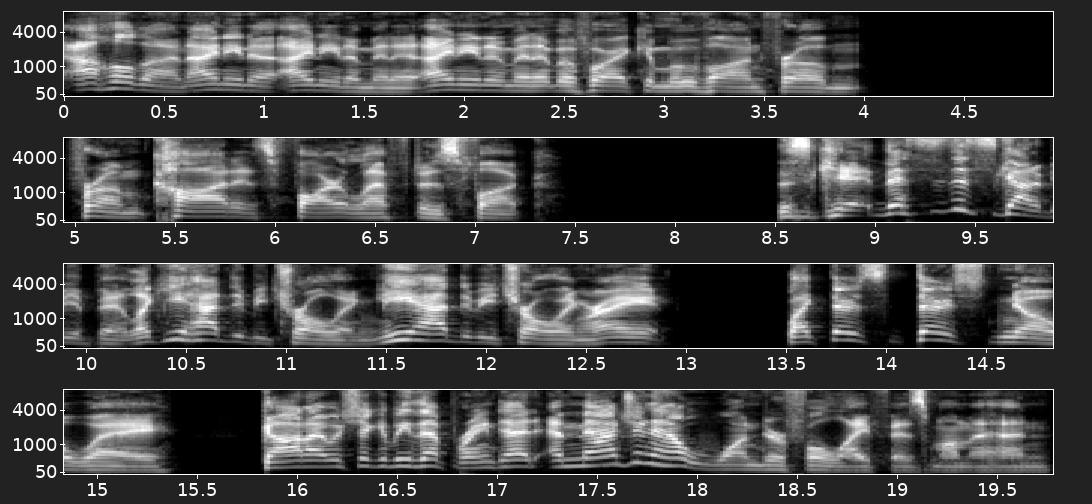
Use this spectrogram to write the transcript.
I'll hold on. I need a. I need a minute. I need a minute before I can move on from from COD as far left as fuck. This kid. This this has got to be a bit. Like he had to be trolling. He had to be trolling, right? Like there's there's no way. God, I wish I could be that brain dead. Imagine how wonderful life is, Mama Hen.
